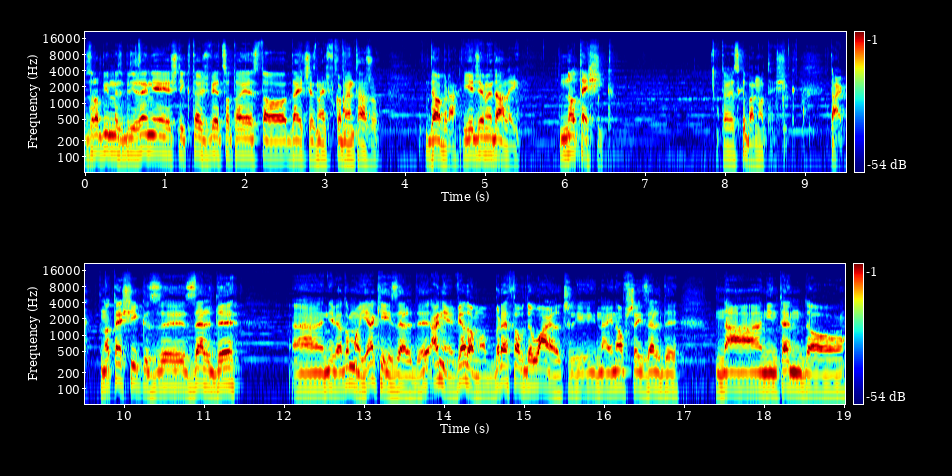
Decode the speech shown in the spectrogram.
zrobimy zbliżenie. Jeśli ktoś wie co to jest, to dajcie znać w komentarzu. Dobra, jedziemy dalej. Notesik. To jest chyba notesik. Tak, notesik z Zeldy. E, nie wiadomo jakiej Zeldy, a nie, wiadomo, Breath of the Wild, czyli najnowszej Zeldy na Nintendo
